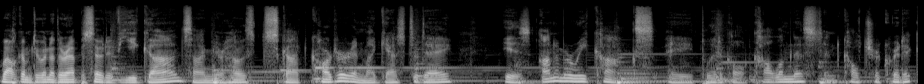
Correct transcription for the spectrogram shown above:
Welcome to another episode of Ye Gods. I'm your host, Scott Carter, and my guest today is Ana Marie Cox, a political columnist and culture critic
